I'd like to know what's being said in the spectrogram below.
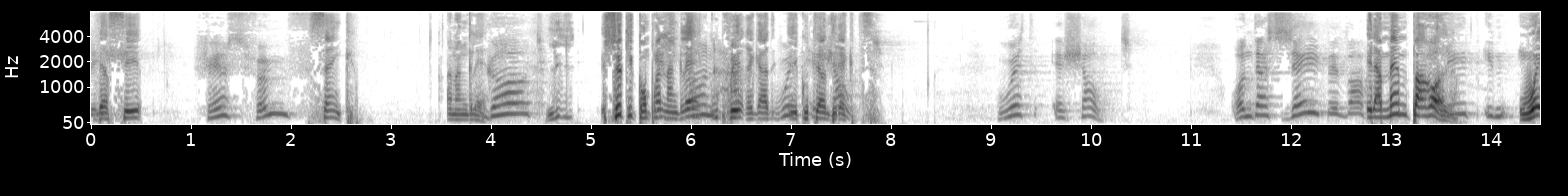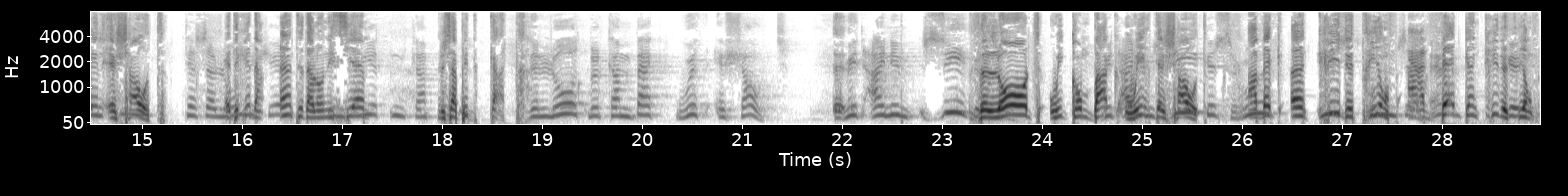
verset 5 en anglais. Ceux qui comprennent l'anglais, vous pouvez regarder, écouter en direct. Et la même parole, Wayne et shout, est écrite dans 1 Thessaloniciens, le chapitre 4. The Lord will come back with a shout. Avec un cri de triomphe. Avec un cri de triomphe.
